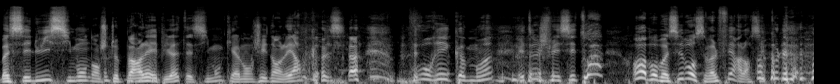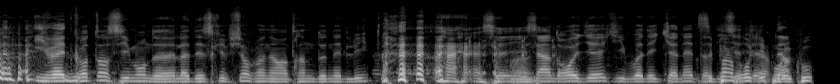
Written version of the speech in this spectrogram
bah c'est lui, Simon, dont je te parlais. Et puis là, t'as Simon qui est allongé dans l'herbe comme ça, bourré comme moi. Et toi, je fais C'est toi? Oh, bon, bah c'est bon, ça va le faire. Alors c'est cool. Il va être content, Simon, de la description qu'on est en train de donner de lui. c'est Ouais. un droguier qui boit des canettes. à C'est pas un 17 drogué pour Non. le coup,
